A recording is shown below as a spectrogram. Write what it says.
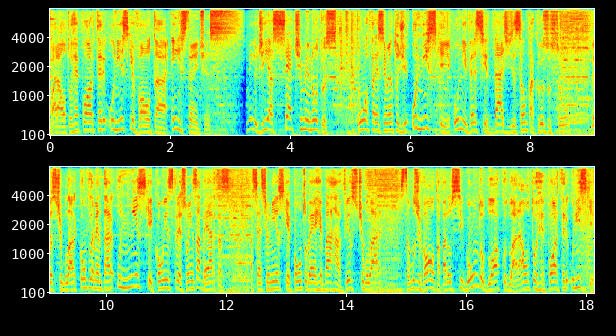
Para Auto Repórter, Unisque volta em instantes. Meio-dia, sete minutos. Um oferecimento de Unisque, Universidade de Santa Cruz do Sul. Vestibular complementar Unisque com inscrições abertas. Acesse unisque.br barra vestibular. Estamos de volta para o segundo bloco do Arauto Repórter Unisque.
